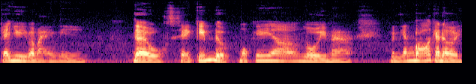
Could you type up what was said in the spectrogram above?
cả Duy và bạn thì đều sẽ kiếm được một cái uh, người mà mình gắn bó cả đời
